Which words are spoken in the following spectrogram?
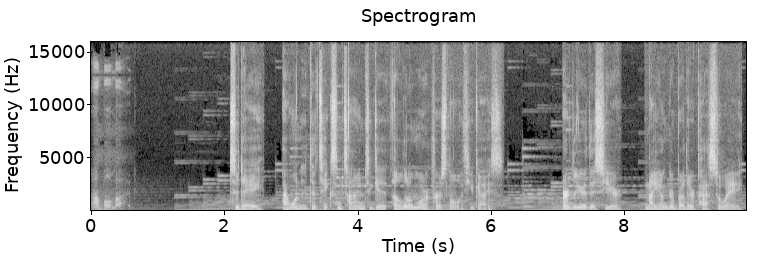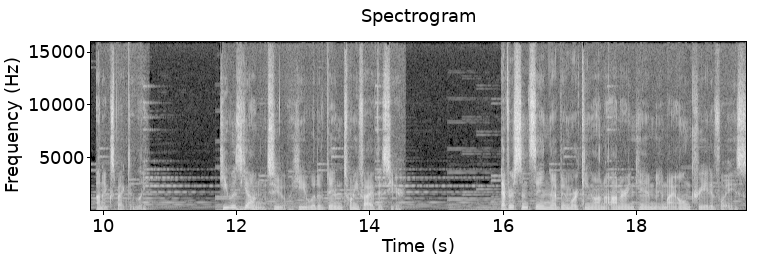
Humble Mud. Today, I wanted to take some time to get a little more personal with you guys. Earlier this year, my younger brother passed away unexpectedly. He was young, too. He would have been 25 this year. Ever since then, I've been working on honoring him in my own creative ways,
